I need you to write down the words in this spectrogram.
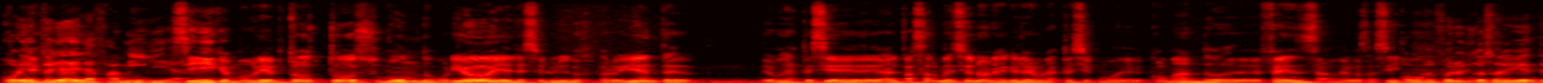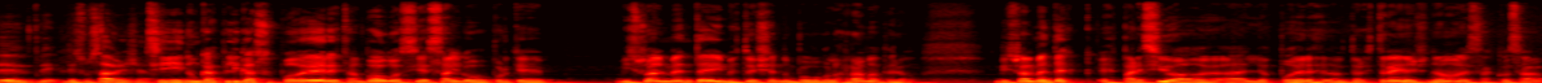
Con una historia de la familia. Sí, que murió, todo, todo su mundo murió y él es el único superviviente de una especie de... Al pasar menciona una- que él era una especie como de comando de defensa, una cosa así. Como que fue el único sobreviviente de, de- de sus Avengers. Sí, nunca explica sus poderes tampoco, si es algo, porque visualmente, y me estoy yendo un poco por las ramas, pero visualmente es, es parecido a, a los poderes de Doctor Strange, ¿no? Esas cosas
